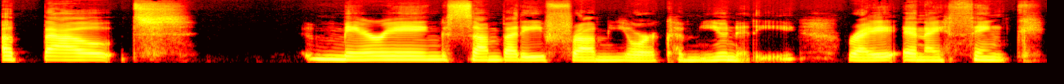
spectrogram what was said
about marrying somebody from your community, right? And I think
